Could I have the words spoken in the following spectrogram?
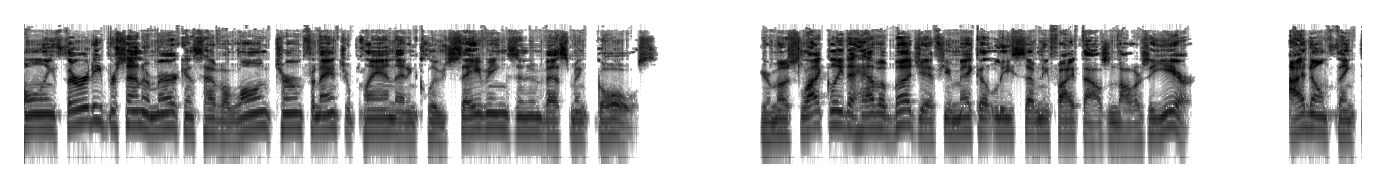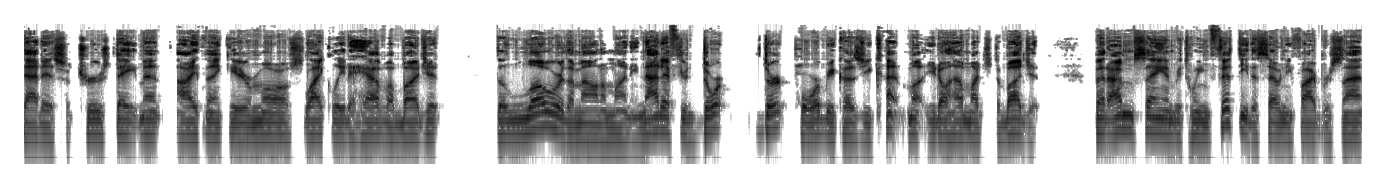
Only 30% of Americans have a long term financial plan that includes savings and investment goals. You're most likely to have a budget if you make at least $75,000 a year. I don't think that is a true statement. I think you're most likely to have a budget the lower the amount of money, not if you're dirt, dirt poor because you can't you don't have much to budget. But I'm saying between 50 to 75%,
